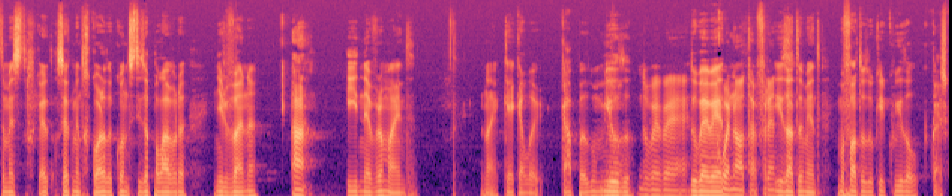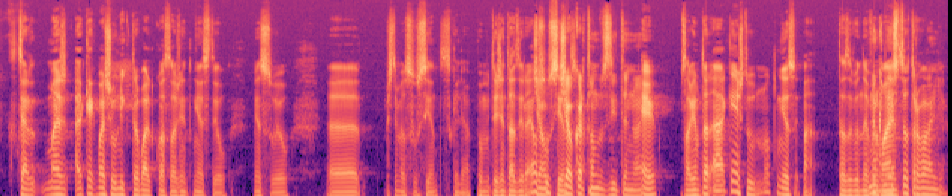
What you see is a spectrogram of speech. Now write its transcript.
também se, recentemente recorda, quando se diz a palavra Nirvana ah. e Nevermind, não é? Que é aquela capa do miúdo do, do, bebê, do bebê com a nota à frente. Exatamente. Uma foto do Kirk Whittle, que acho que mas que é que vai ser o único trabalho que quase a gente conhece dele, penso eu. Uh, mas também é o suficiente, se calhar. Para muita gente a dizer, é o já, suficiente. Já é o cartão de visita, não é? É. Se alguém me ah, quem és tu? Não te conheço. Pá, estás a ver Nevermind. Não conheço o teu trabalho.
